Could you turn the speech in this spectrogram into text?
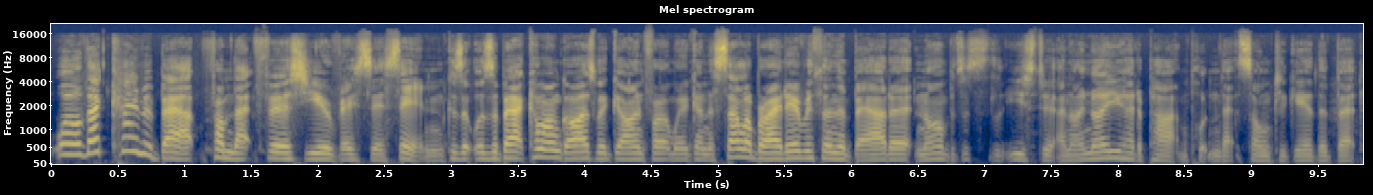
Well, that came about from that first year of SSN because it was about, come on, guys, we're going for it. We're going to celebrate everything about it. And I was just used to, and I know you had a part in putting that song together, but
